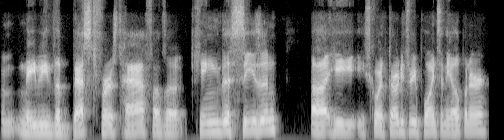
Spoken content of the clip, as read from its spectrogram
maybe the best first half of a King this season. Uh, he he scored 33 points in the opener,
